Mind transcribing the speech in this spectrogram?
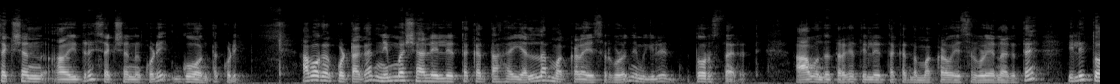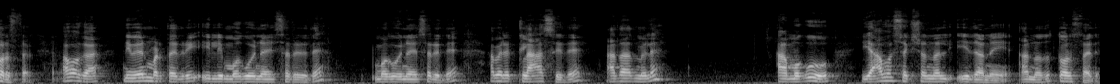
ಸೆಕ್ಷನ್ ಇದ್ರೆ ಸೆಕ್ಷನ್ ಕೊಡಿ ಗೋ ಅಂತ ಕೊಡಿ. ಆವಾಗ ಕೊಟ್ಟಾಗ ನಿಮ್ಮ ಶಾಲೆಯಲ್ಲಿರ್ತಕ್ಕಂತಹ ಎಲ್ಲ ಮಕ್ಕಳ ಹೆಸರುಗಳು ನಿಮಗೆ ಇಲ್ಲಿ ತೋರಿಸ್ತಾ ಇರುತ್ತೆ. ಆ ಒಂದು ತರಗತಿಯಲ್ಲಿ ಇರ್ತಕ್ಕಂಥ ಮಕ್ಕಳ ಹೆಸರುಗಳು ಏನಾಗುತ್ತೆ? ಇಲ್ಲಿ ತೋರಿಸ್ತವೆ ಆವಾಗ ನೀವೇನು ಮಾಡ್ತಾ ಇದ್ರಿ? ಇಲ್ಲಿ ಮಗುವಿನ ಹೆಸರಿದೆ ಮಗುವಿನ ಹೆಸರಿದೆ, ಆಮೇಲೆ ಕ್ಲಾಸ್ ಇದೆ, ಅದಾದಮೇಲೆ ಆ ಮಗು ಯಾವ ಸೆಕ್ಷನ್ನಲ್ಲಿ ಇದ್ದಾನೆ ಅನ್ನೋದು ತೋರಿಸ್ತಾ ಇದೆ.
